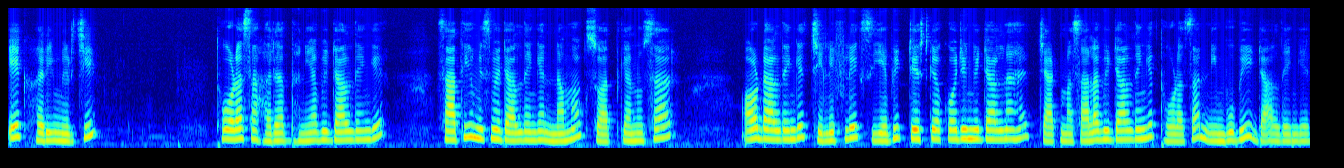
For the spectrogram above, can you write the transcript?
एक हरी मिर्ची थोड़ा सा हरा धनिया भी डाल देंगे। साथ ही हम इसमें डाल देंगे नमक स्वाद के अनुसार और डाल देंगे चिली फ्लेक्स। ये भी टेस्ट के अकॉर्डिंग ही डालना है। चाट मसाला भी डाल देंगे थोड़ा सा नींबू भी डाल देंगे।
